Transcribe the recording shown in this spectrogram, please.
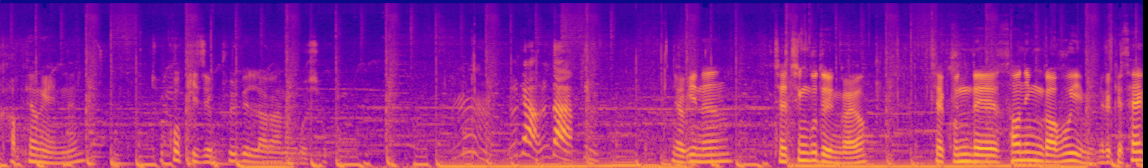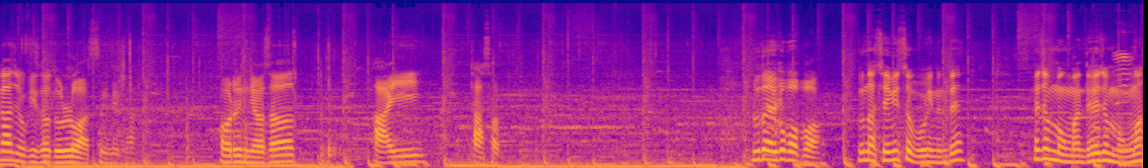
가평에 있는 초코키즈 풀빌라라는 곳이고 음. 여기는 제 친구들인가요? 제 군대 선임과 후임 이렇게 세 가족이서 놀러 왔습니다. 어른 여섯, 아이 다섯. 루다 이거 봐봐. 누나 재밌어 보이는데? 회전목마인데 회전목마?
